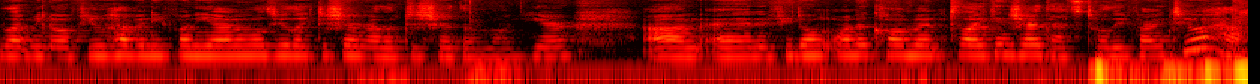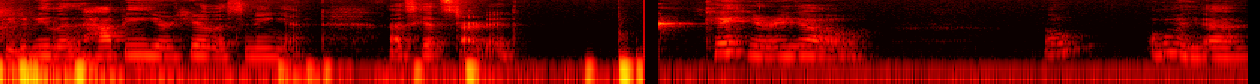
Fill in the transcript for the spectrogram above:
let me know if you have any funny animals you like to share and i love to share them on here um, and if you don't want to comment, like, and share, that's totally fine too. Happy to be li- happy you're here listening in. Let's get started. Okay, here we go. Oh, oh my god.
